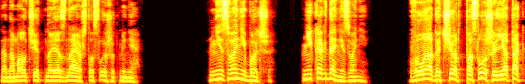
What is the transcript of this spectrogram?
Она молчит, но я знаю, что слышит меня. «Не звони больше. Никогда не звони». «Влада, черт, послушай, я так...»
